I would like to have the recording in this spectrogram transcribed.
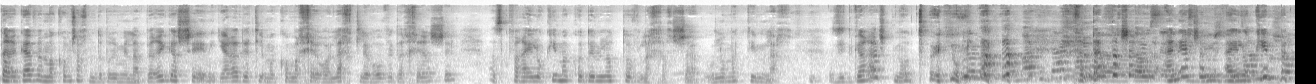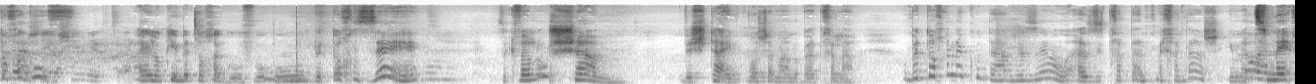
דרגה ומקום שאנחנו מדברים אליו, ברגע שירדת למקום אחר או הלכת לרובד אחר של, אז כבר האלוקים הקודם לא טוב לך עכשיו, הוא לא מתאים לך. אז התגרשת מאותו אלוקים. חתמת עכשיו, אני עכשיו, האלוקים בתוך הגוף. האלוקים בתוך הגוף, הוא בתוך זה, זה כבר לא שם ושתיים, כמו שאמרנו בהתחלה. הוא בתוך הנקודה, וזהו. אז התחתנת מחדש עם עצמך,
